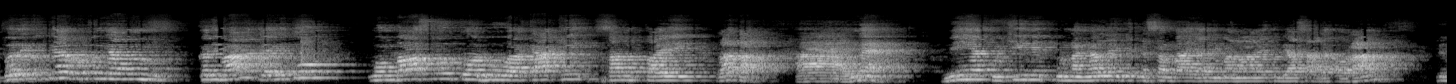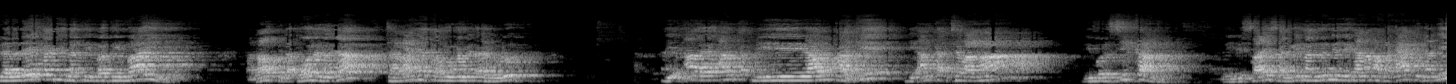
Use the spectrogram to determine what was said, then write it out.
berikutnya rukun yang kelima yaitu membasuh kedua kaki sampai rata. Ah, ini niat kuci ini di sambayang di mana-mana. Itu biasa ada orang tidak lekan tidak tiba-tibai. Padahal tidak boleh ada caranya kalau mengambil air wudhu di eh, angkat di anu kaki diangkat celana dibersihkan. Ini bisa sambil nanti ini kanan mata kaki nanti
